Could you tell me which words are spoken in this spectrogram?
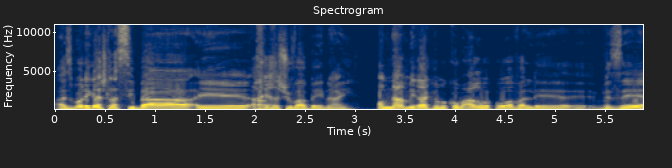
אז בוא ניגש לסיבה אה, הכי אבל- חשובה בעיניי. אמנם היא רק במקום 4 פה אבל אה, וזה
